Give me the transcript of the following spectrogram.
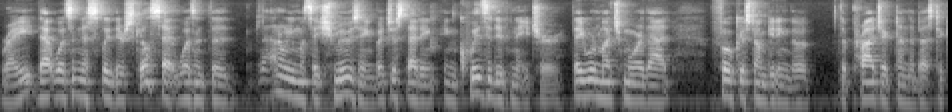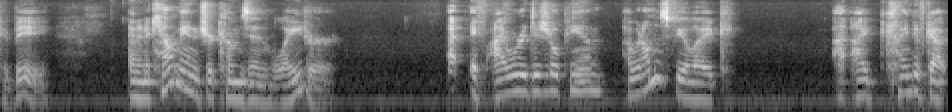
right? That wasn't necessarily their skill set, wasn't the, I don't even want to say schmoozing, but just that in- inquisitive nature. They were much more that focused on getting the, the project done the best it could be. And an account manager comes in later. If I were a digital PM, I would almost feel like I, I kind of got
